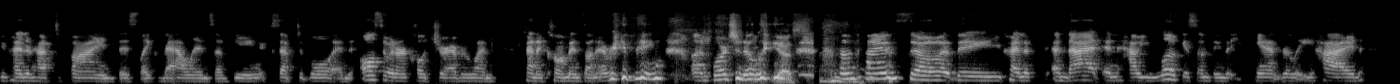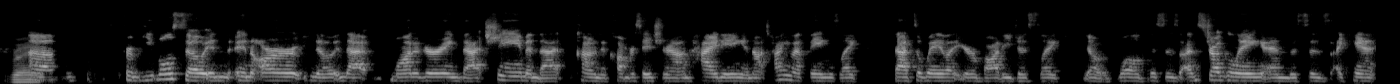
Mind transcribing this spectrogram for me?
you kind of have to find this like balance of being acceptable. And also in our culture, everyone kind of comments on everything, unfortunately. Yes. sometimes. So they you kind of and that and how you look is something that you can't really hide. Right. Um, from people so in in our you know in that monitoring that shame and that kind of conversation around hiding and not talking about things like that's a way that your body just like you know well this is i'm struggling and this is i can't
